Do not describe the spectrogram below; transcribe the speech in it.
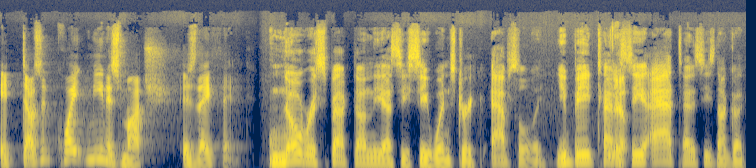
It doesn't quite mean as much as they think. No respect on the SEC win streak. Absolutely. You beat Tennessee. Yep. Ah, Tennessee's not good.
